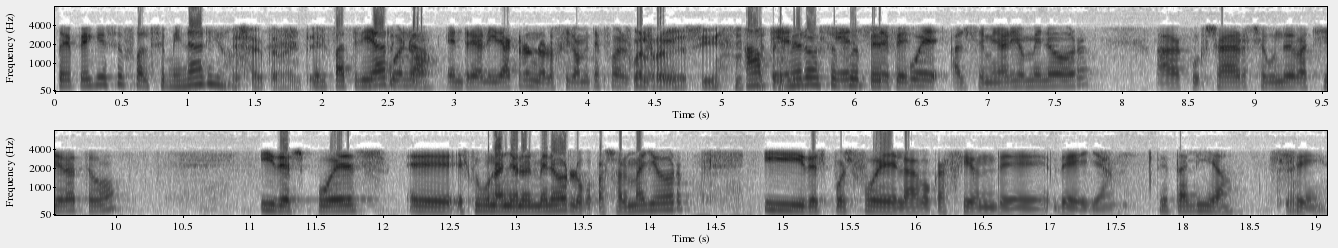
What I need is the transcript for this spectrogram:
Pepe que se fue al seminario. Exactamente. El patriarca. Bueno, en realidad cronológicamente fue al Fue al revés, sí. Ah, primero Él- se fue él Pepe. fue al seminario menor a cursar segundo de bachillerato y después eh, estuvo un año en el menor, luego pasó al mayor y después fue la vocación de, de ella. De Talía. Sí.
